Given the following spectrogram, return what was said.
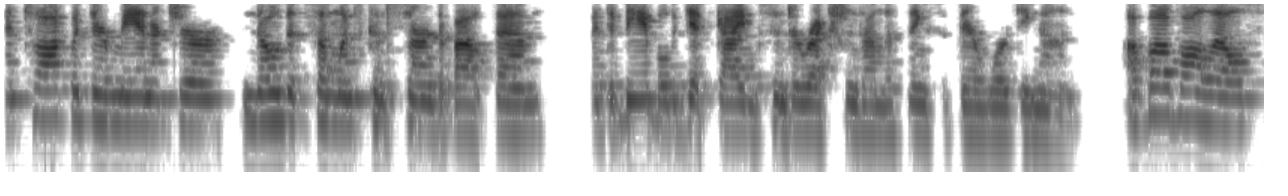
and talk with their manager, know that someone's concerned about them, and to be able to get guidance and directions on the things that they're working on. Above all else,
